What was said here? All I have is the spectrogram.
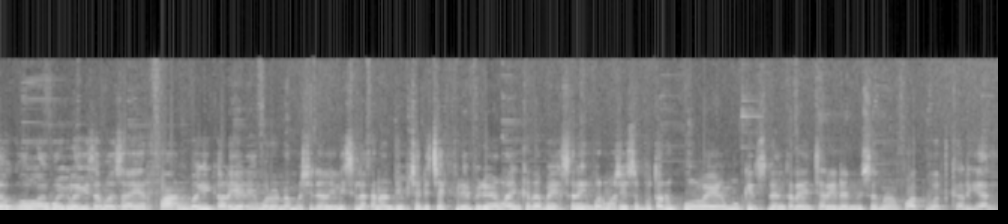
pecinta bola, balik lagi sama saya Irfan. Bagi kalian yang baru nambah channel ini, silahkan nanti bisa dicek video-video yang lain karena banyak sekali informasi seputar ukulele yang mungkin sedang kalian cari dan bisa bermanfaat buat kalian.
